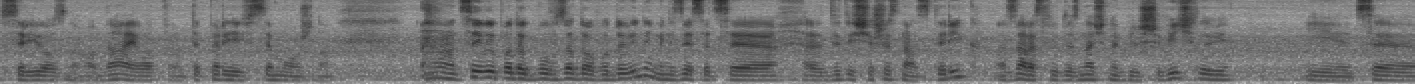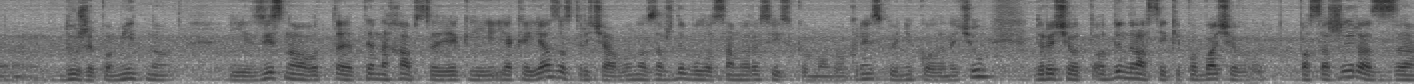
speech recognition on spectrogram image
серйозного, да, і от тепер їй все можна. Цей випадок був задовго до війни, мені здається, це е, 2016 рік. Зараз люди значно більш вічливі, і це дуже помітно. І звісно, от те- те нахабство, яке, я зустрічав, воно завжди було саме російською мовою. Українською ніколи не чув. До речі, от один раз тільки побачив пасажира з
